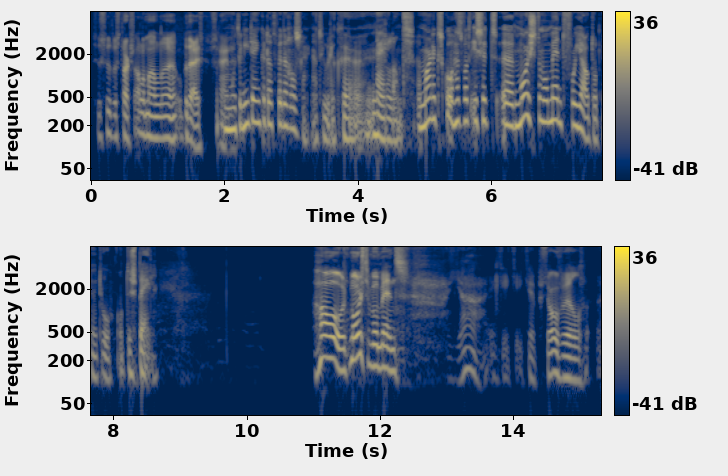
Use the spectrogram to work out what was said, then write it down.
Ze zullen straks allemaal op het ijs verschijnen. We moeten niet denken dat we er al zijn, natuurlijk, Nederland. Marnix Koolhaas, wat is het mooiste moment voor jou tot nu toe op de Spelen? Oh, het mooiste moment. Ja, ik, ik, ik heb zoveel uh,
